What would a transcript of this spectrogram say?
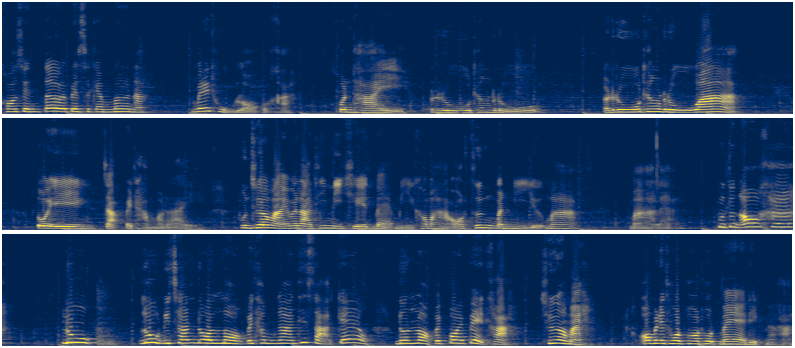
call center ไปเป็นสแกมเมอร์นะ ไม่ได้ถูกหลอกหรอกค่ะ คนไทยรู้ทั้งรู้ รู้ทั้งรู้ว่า ตัวเองจะไปทำอะไร คุณเชื่อไหมเวลาที่มีเคสแบบนี้เข้ามาหาออซึ่งมันมีเยอะมากมาแล้วคุณต้นอ้อคะลูกลูกดิฉันโดนหลอกไปทำงานที่สะแก้ว โดนหลอกไปปล่อยเป็ดค่ะ เชื่อไหมอ้อไม่ได้โทษพ่อโทษแม่เด็กนะคะ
